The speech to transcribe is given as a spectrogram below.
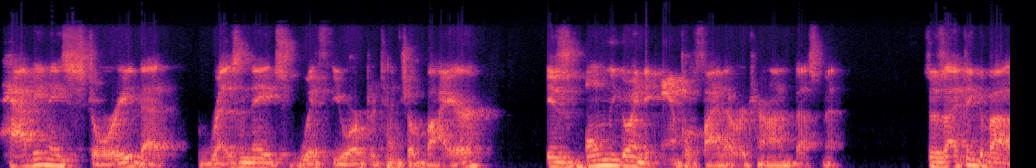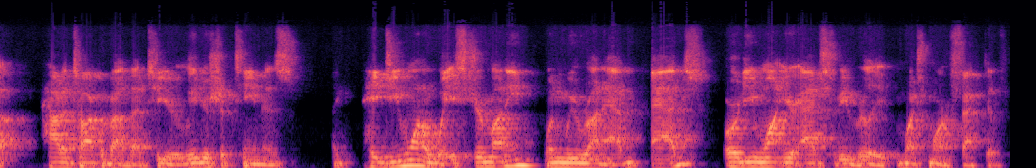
having a story that resonates with your potential buyer is only going to amplify that return on investment. So as I think about how to talk about that to your leadership team is like, hey, do you want to waste your money when we run ad- ads or do you want your ads to be really much more effective?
